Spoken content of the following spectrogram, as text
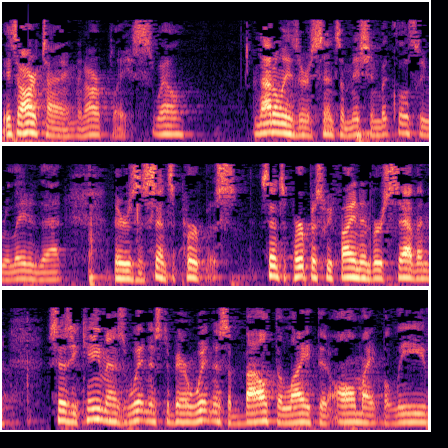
It's our time and our place. Well, not only is there a sense of mission, but closely related to that, there's a sense of purpose sense of purpose we find in verse 7 it says he came as witness to bear witness about the light that all might believe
